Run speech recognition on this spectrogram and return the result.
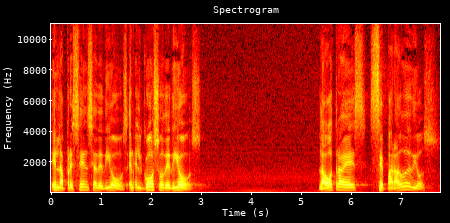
en la presencia de Dios, en el gozo de Dios. La otra es separado de Dios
